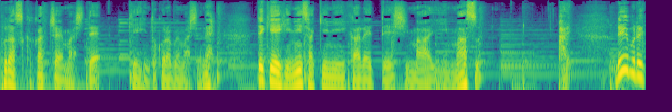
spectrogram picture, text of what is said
プラスかかっちゃいまして、京浜と比べましてね。で、京浜に先に行かれてしまいます。はい。レーブレッ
